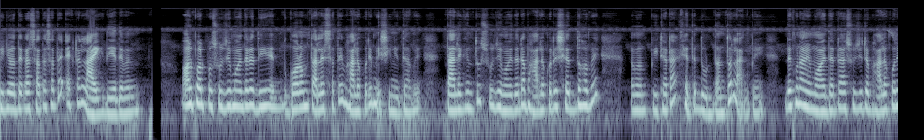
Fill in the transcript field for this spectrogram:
ভিডিও দেখার সাথে সাথে একটা লাইক দিয়ে দেবেন। অল্প অল্প সুজি ময়দাটা দিয়ে গরম তালের সাথে ভালো করে মিশিয়ে নিতে হবে। তাহলে কিন্তু সুজি ময়দাটা ভালো করে সেদ্ধ হবে এবং পিঠাটা খেতে দুর্দান্ত লাগবে। দেখুন, আমি ময়দাটা সুজিটা ভালো করে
